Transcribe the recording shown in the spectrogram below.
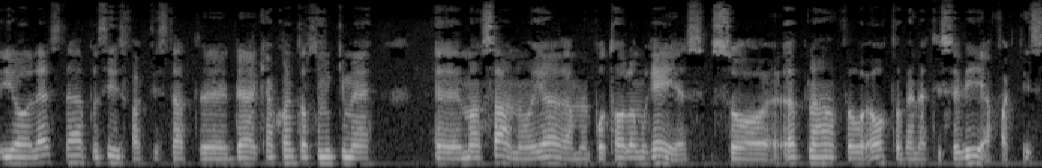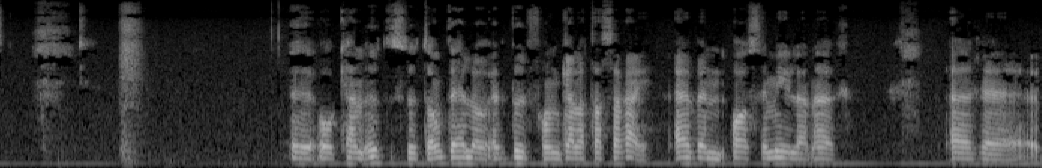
Jag läste här precis faktiskt att eh, det kanske inte har så mycket med eh, Manzano att göra men på tal om Reyes så öppnar han för att återvända till Sevilla faktiskt. Eh, och han utesluter inte heller ett bud från Galatasaray även AC Milan är, är eh,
